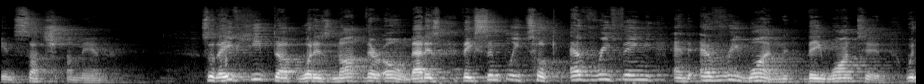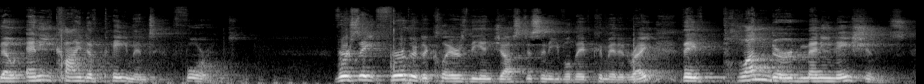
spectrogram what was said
in such a manner. So they've heaped up what is not their own. That is, they simply took everything and everyone they wanted without any kind of payment for it. Verse 8 further declares the injustice and evil they've committed, right? They've plundered many nations.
